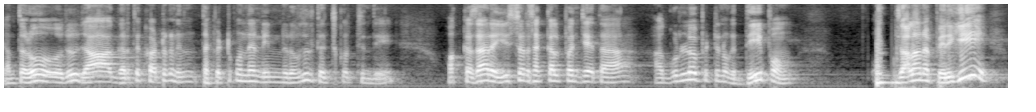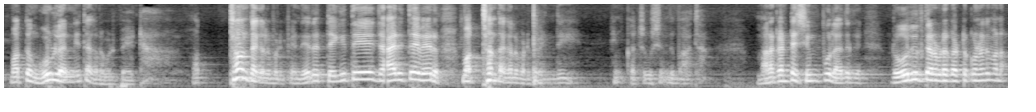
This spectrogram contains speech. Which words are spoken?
ఎంత రోజు జాగ్రత్త కట్టుకుని ఇంత పెట్టుకుందని నిన్ని రోజులు తెచ్చుకొచ్చింది. ఒక్కసారి ఈశ్వర సంకల్పం చేత ఆ గుళ్ళో పెట్టిన ఒక దీపం జ్వలన పెరిగి మొత్తం గూళ్ళన్నీ తగలబడిపోయేట. మొత్తం తగలబడిపోయింది. ఏదో తెగితే జారితే వేరు మొత్తం తగలబడిపోయింది. ఇంకా చూసింది బాధ. మనకంటే సింపుల్ అది రోజులు తరబడి కట్టుకున్నది మనం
